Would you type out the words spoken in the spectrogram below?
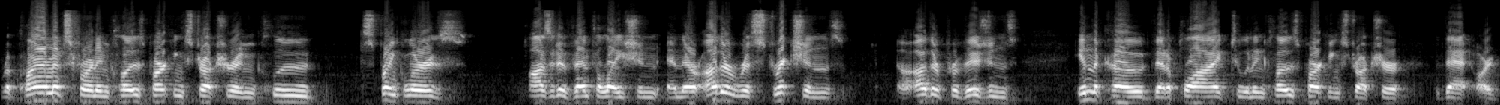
requirements for an enclosed parking structure include sprinklers, positive ventilation, and there are other restrictions, uh, other provisions in the code that apply to an enclosed parking structure that are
